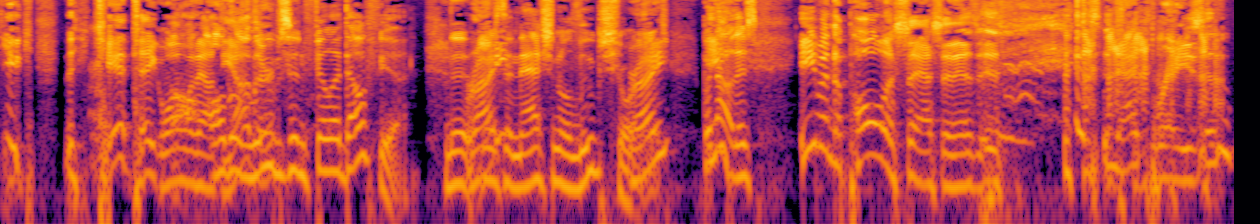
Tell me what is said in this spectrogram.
you, you can't take one without All the, the, other. lubes in Philadelphia. The- Right? There's a national lube shortage. Right? But no, there's even the pole assassin is, is isn't that brazen?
